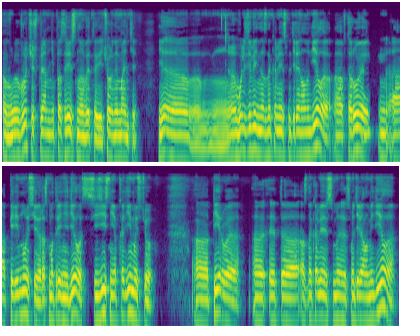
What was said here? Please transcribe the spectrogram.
вручишь прям непосредственно в этой черной мантии. Я, э, волеизъявление на ознакомление с материалом дела, а второе о переносе рассмотрения дела в связи с необходимостью. Э, первое э, – это ознакомление с материалами дела,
